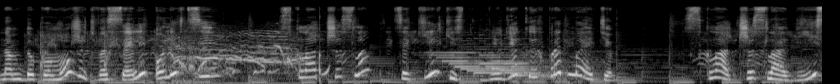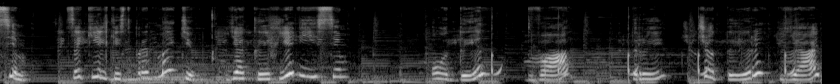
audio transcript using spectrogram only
нам допоможуть веселі олівці. Склад числа це кількість будь-яких предметів. Склад числа 8 це кількість предметів, яких є 8. 1, 2, 3, 4, 5,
